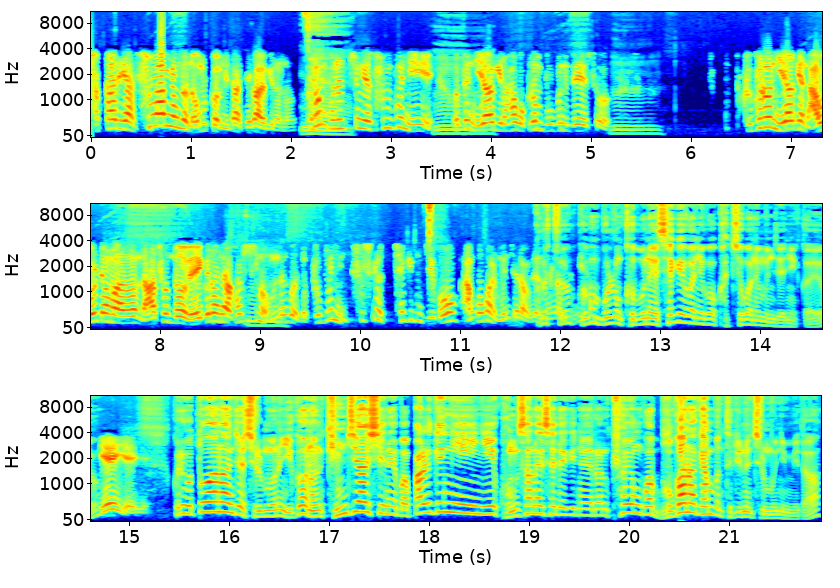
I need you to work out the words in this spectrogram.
작가들이 한 3만 명도 넘을 겁니다. 제가 알기로는 네. 그런 분들 중에서 한 분이 음. 어떤 이야기를 하고 그런 부분에 대해서 음, 그 그런 이야기가 나올 때마다 나서 너 왜 그러냐 할 수는 음. 없는 거죠. 그분이 스스로 책임지고 안고 갈 문제라고 저는 그렇죠. 생각합니다. 그건 물론 그분의 세계관이고 가치관의 문제니까요. 예, 예, 예. 그리고 또 하나 이제 질문은 이거는 김지아 시인의 뭐 빨갱이인이 공산의 세력이냐 이런 표현과 무관하게 한번 드리는 질문입니다.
